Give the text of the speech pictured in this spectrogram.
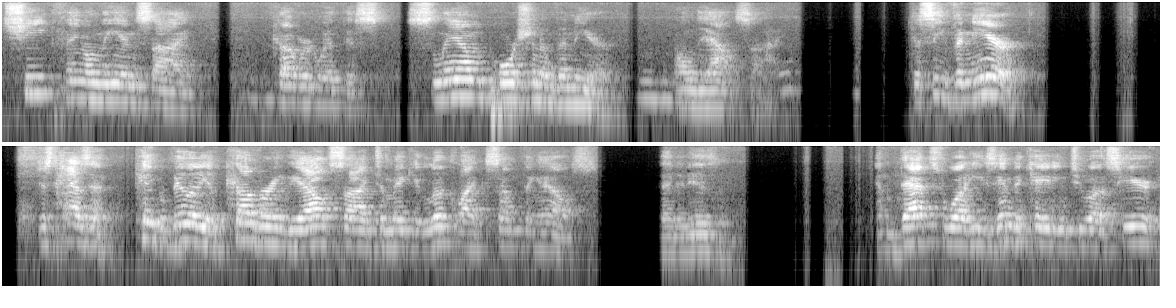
cheap thing on the inside covered with this slim portion of veneer mm-hmm. on the outside. To see, veneer just has a capability of covering the outside to make it look like something else that it isn't. And that's what he's indicating to us here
